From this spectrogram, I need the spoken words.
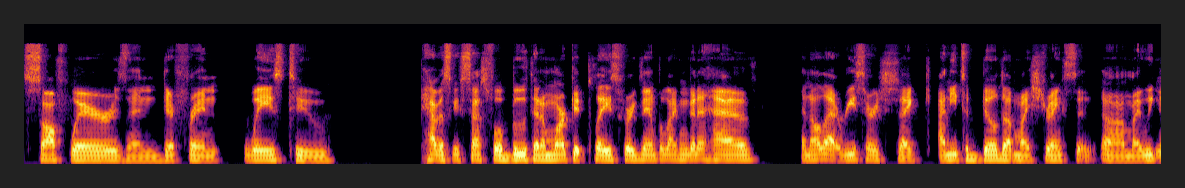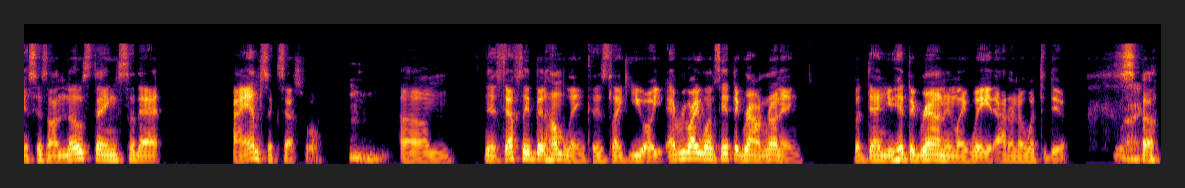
softwares and different ways to have a successful booth at a marketplace, for example, like I'm going to have, and all that research. Like I need to build up my strengths and uh, my weaknesses on those things so that I am successful. Mm-hmm. Um, it's definitely been humbling because like you, everybody wants to hit the ground running, but then you hit the ground and like, wait, I don't know what to do. Right. So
